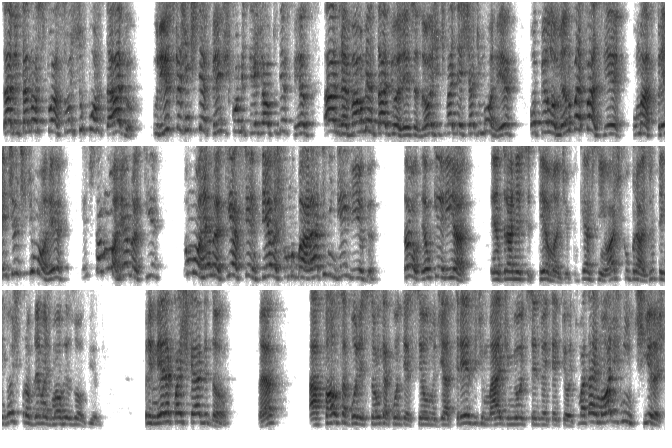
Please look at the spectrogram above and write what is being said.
Sabe? Está numa situação insuportável. Por isso que a gente defende os comitês de autodefesa. Ah, André, vai aumentar a violência. Não, a gente vai deixar de morrer. Ou pelo menos vai fazer uma frente antes de morrer. A gente está morrendo aqui. Estão morrendo aqui a centenas como barato e ninguém liga. Então, eu queria entrar nesse tema, de, porque assim, eu acho que o Brasil tem dois problemas mal resolvidos. Primeiro é com a escravidão. Né? A falsa abolição que aconteceu no dia 13 de maio de 1888. Uma das maiores mentiras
